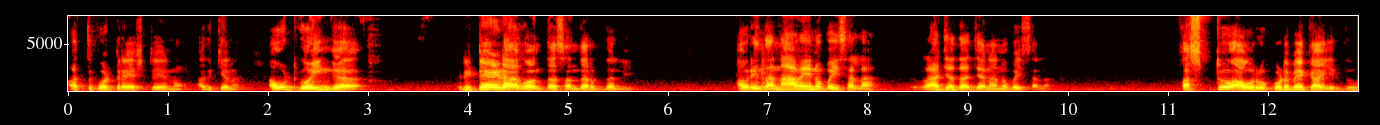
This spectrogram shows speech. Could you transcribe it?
ಹತ್ತು ಕೊಟ್ಟರೆ ಎಷ್ಟೇನು, ಅದಕ್ಕೇನು. ಔಟ್ ಗೋಯಿಂಗ್ ರಿಟೈರ್ಡ್ ಆಗುವಂಥ ಸಂದರ್ಭದಲ್ಲಿ ಅವರಿಂದ ನಾವೇನು ಬಯಸಲ್ಲ, ರಾಜ್ಯದ ಜನನೂ ಬಯಸಲ್ಲ. ಫಸ್ಟು ಅವರು ಕೊಡಬೇಕಾಗಿದ್ದು,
